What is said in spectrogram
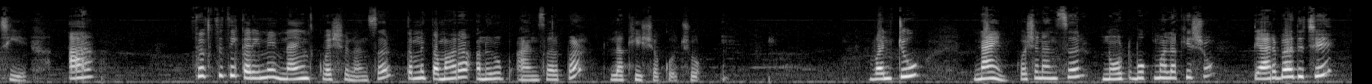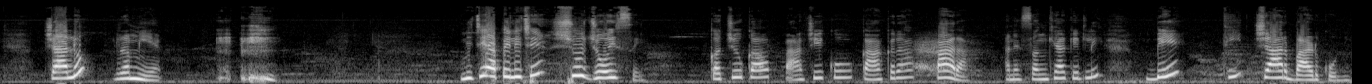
છીએ. આ ફિફ્થથી કરીને નાઇન્થ ક્વેશ્ચન આન્સર તમે તમારા અનુરૂપ આન્સર પણ લખી શકો છો. One two nine question answer નોટબુકમાં લખીશું. ત્યારબાદ છે ચાલો રમીએ. નીચે આપેલી છે, શું જોઈશે? કચુકા, પાંચીકો, કાંકરા, પારા અને સંખ્યા કેટલી? બેથી ચાર બાળકોની.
